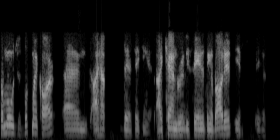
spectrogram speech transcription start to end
Someone will just book my car, and I have they're taking it. I can't really say anything about it if if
